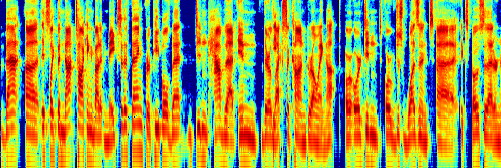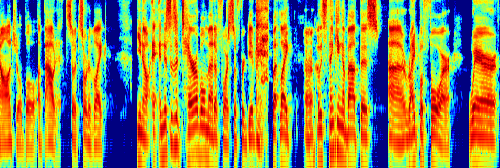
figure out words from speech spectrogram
that, uh, it's like the not talking about it makes it a thing for people that didn't have that in their yeah. lexicon growing up or, or didn't, or just wasn't uh, exposed to that or knowledgeable about it. So it's sort of like, you know, and, and, this is a terrible metaphor, so forgive me, but like uh-huh. I was thinking about this uh, right before, where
